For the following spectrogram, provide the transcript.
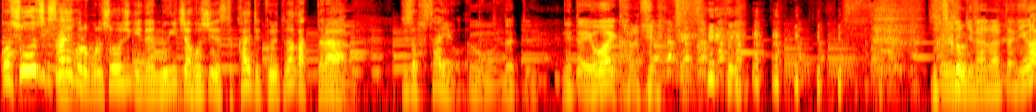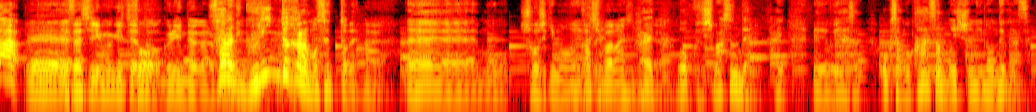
これ正直最後のこの正直ね、麦茶欲しいですって書いてくれてなかったら、実は不採用だ。うん、だって、ネタ弱いからね。正直なあなたには、ええ優しい麦茶とグリーンだから。さらにグリーンだからもセットで。はい。えー、もう正直者に昔話はいお送りしますんで、はい、えー、おやさ奥さんお母さんも一緒に飲んでください。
